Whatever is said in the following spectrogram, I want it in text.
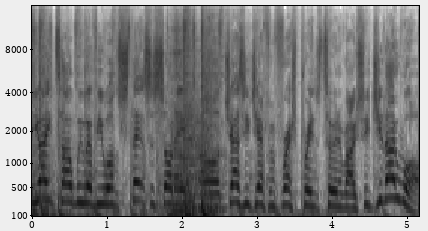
You ain't told me whether you want Stetsasonic or Jazzy Jeff and Fresh Prince two in a row. So do you know what?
